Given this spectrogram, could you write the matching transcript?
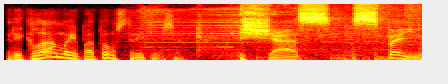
реклама, и потом встретимся. Сейчас спою.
